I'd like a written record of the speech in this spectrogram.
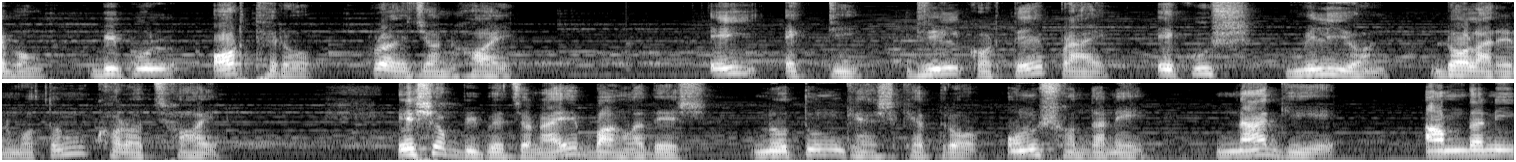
এবং বিপুল অর্থেরও প্রয়োজন হয়। এই একটি ড্রিল করতে প্রায় একুশ মিলিয়ন ডলারের মতন খরচ হয়। এসব বিবেচনায় বাংলাদেশ নতুন গ্যাস ক্ষেত্র অনুসন্ধানে না গিয়ে আমদানি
